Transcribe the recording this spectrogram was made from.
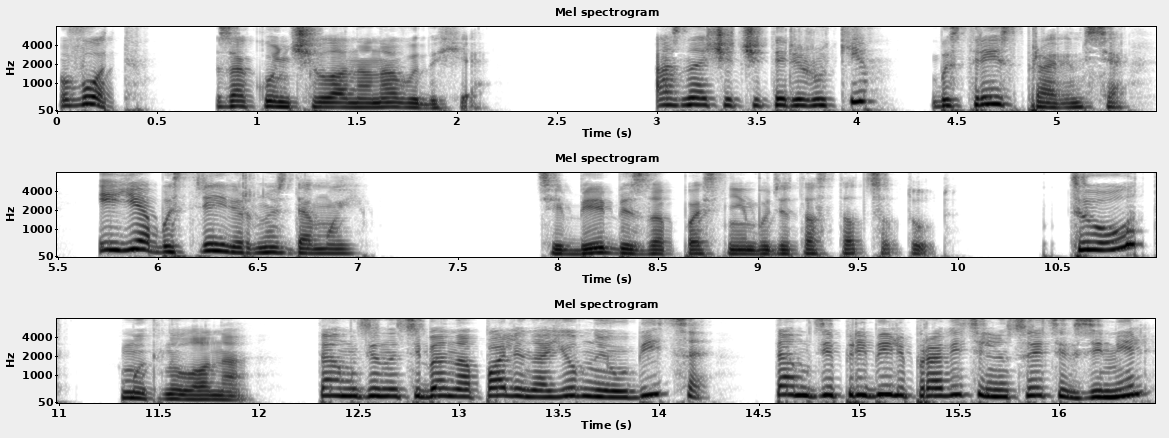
«Вот», — закончила она на выдохе. «А значит, четыре руки? Быстрее справимся, и я быстрее вернусь домой». «Тебе безопаснее будет остаться тут». «Тут?» — хмыкнула она. «Там, где на тебя напали наемные убийцы? Там, где прибили правительницу этих земель?»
